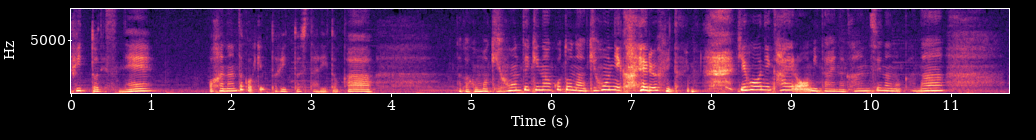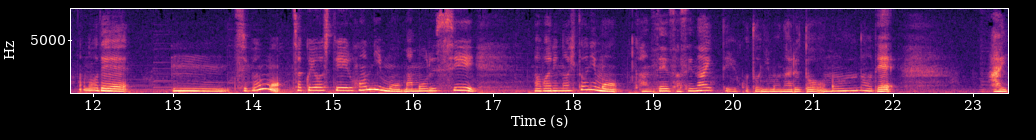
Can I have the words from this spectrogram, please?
フィットですね。お花のとこキュッとフィットしたりとかなんかほんま基本的なことな基本に変えるみたいな 基本に変えろみたいな感じなのかな。なのでうん自分も着用している本人も守るし周りの人にも感染させないっていうことにもなると思うのではい。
